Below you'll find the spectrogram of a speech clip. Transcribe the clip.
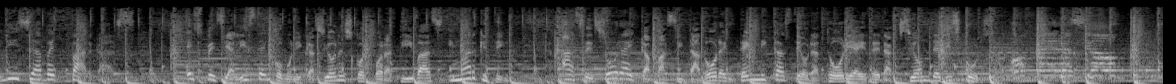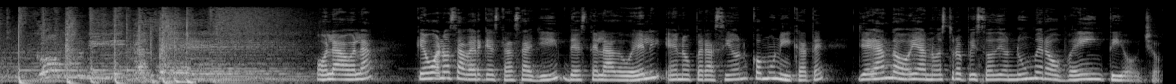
Elizabeth Vargas, especialista en comunicaciones corporativas y marketing, asesora y capacitadora en técnicas de oratoria y redacción de discurso. Operación Comunícate. Hola, hola. Qué bueno saber que estás allí, de este lado Eli, en Operación Comunícate, llegando hoy a nuestro episodio número 28.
